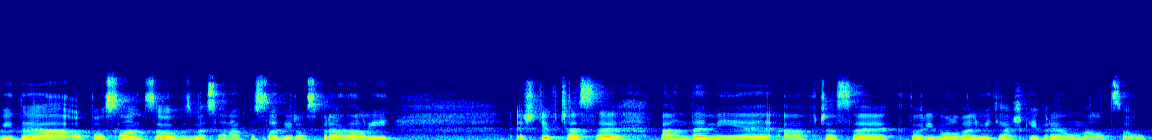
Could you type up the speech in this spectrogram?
videá o poslancoch, sme sa naposledy rozprávali ešte v čase pandémie a v čase, ktorý bol veľmi ťažký pre umelcov.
